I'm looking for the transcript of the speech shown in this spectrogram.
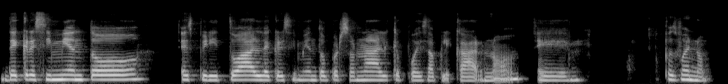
de crecimiento espiritual, de crecimiento personal que puedes aplicar, ¿no? Eh, pues bueno,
